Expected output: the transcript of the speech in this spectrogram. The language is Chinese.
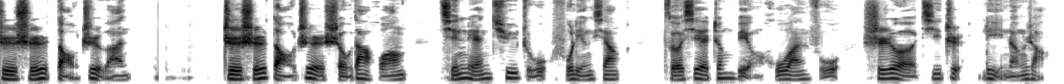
枳实导致丸，枳实导致手大黄，芩连驱逐茯苓香，泽泻蒸饼胡丸服，湿热积滞，力能扰。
